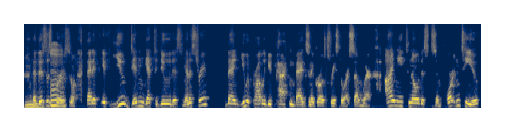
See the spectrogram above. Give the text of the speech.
that Mm. this is Mm. personal. That if, if you didn't get to do this ministry, then you would probably be packing bags in a grocery store somewhere. I need to know this is important to you,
